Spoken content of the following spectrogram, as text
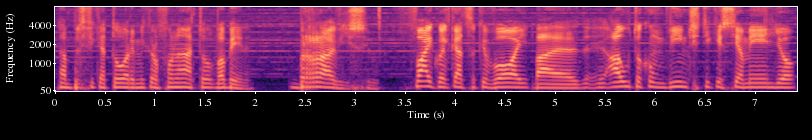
l'amplificatore microfonato, va bene, bravissimo fai quel cazzo che vuoi, autoconvinciti che sia meglio.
